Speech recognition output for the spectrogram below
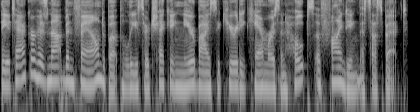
The attacker has not been found, but police are checking nearby security cameras in hopes of finding the suspect.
